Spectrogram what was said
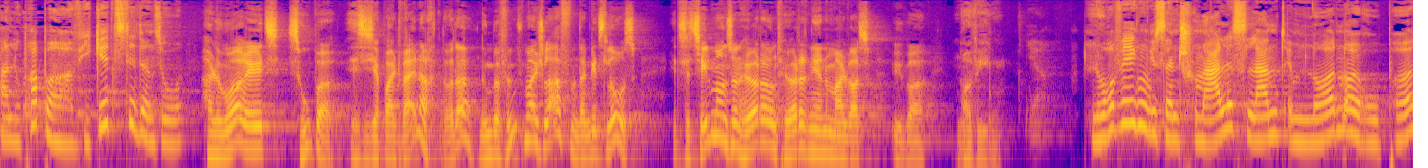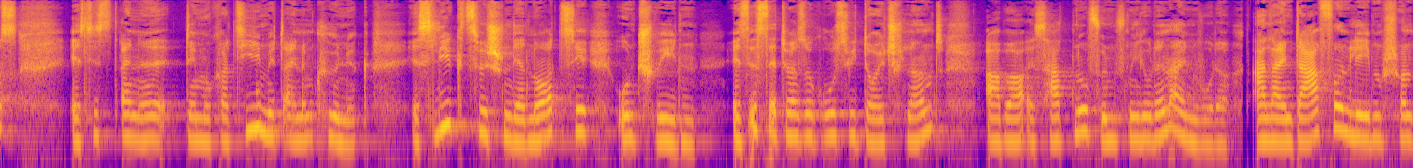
Hallo Papa, wie geht's dir denn so? Hallo Moritz, super. Es ist ja bald Weihnachten, oder? Nur mal fünfmal schlafen, dann geht's los. Jetzt erzählen wir unseren Hörer und Hörerinnen mal was über Norwegen. Norwegen ist ein schmales Land im Norden Europas. Es ist eine Demokratie mit einem König. Es liegt zwischen der Nordsee und Schweden. Es ist etwa so groß wie Deutschland, aber es hat nur 5 Millionen Einwohner. Allein davon leben schon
